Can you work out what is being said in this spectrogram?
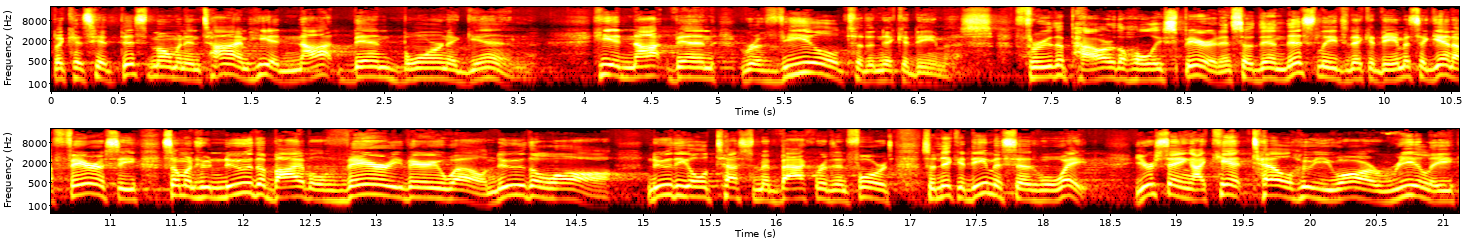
Because at this moment in time, he had not been born again. He had not been revealed to the Nicodemus through the power of the Holy Spirit. And so then this leads Nicodemus, again, a Pharisee, someone who knew the Bible very, very well, knew the law, knew the Old Testament backwards and forwards. So Nicodemus says, Well, wait, you're saying I can't tell who you are really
